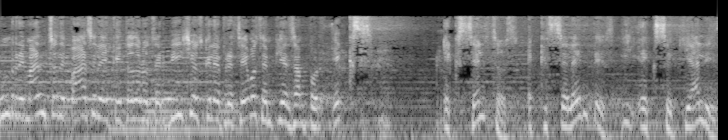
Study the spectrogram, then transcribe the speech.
un remanso de paz en el que todos los servicios que le ofrecemos empiezan por ex, excelsos, excelentes y exequiales.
